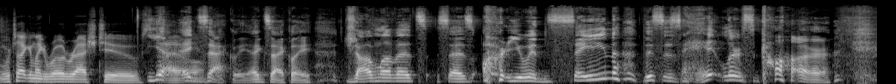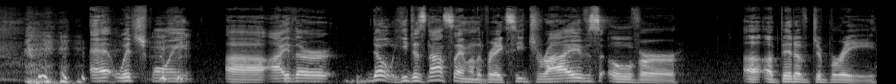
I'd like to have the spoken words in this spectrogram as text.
We're talking like Road Rash 2. Yeah, exactly, exactly. Jon Lovitz says, "Are you insane? This is Hitler's car." At which point, uh, either no, he does not slam on the brakes. He drives over a, a bit of debris.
